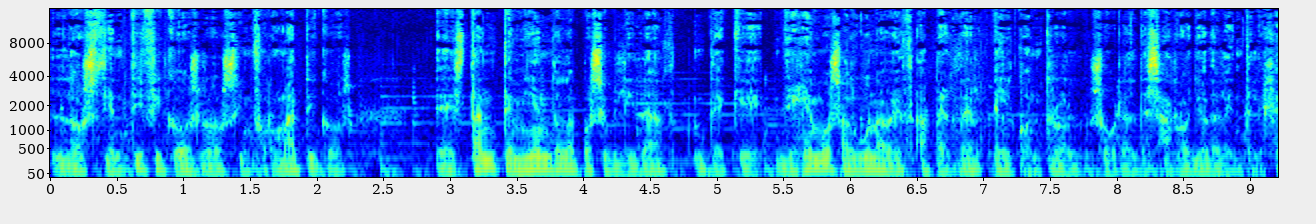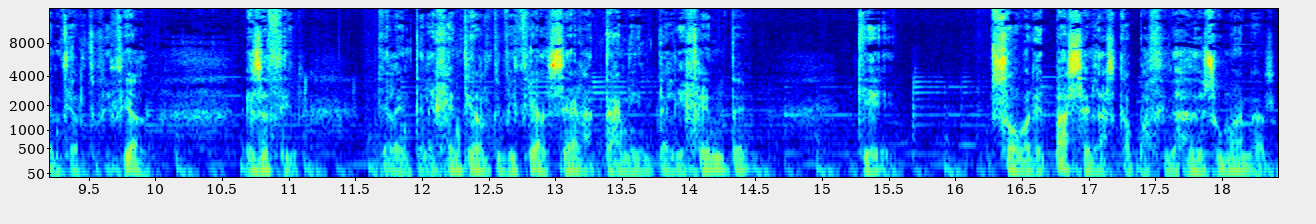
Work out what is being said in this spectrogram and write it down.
los científicos, los informáticos, están temiendo la posibilidad de que lleguemos alguna vez a perder el control sobre el desarrollo de la inteligencia artificial. Es decir, que la inteligencia artificial se haga tan inteligente que sobrepase las capacidades humanas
